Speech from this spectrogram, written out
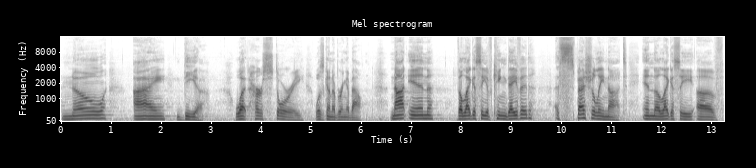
no idea what her story was going to bring about. Not in the legacy of King David, especially not in the legacy of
